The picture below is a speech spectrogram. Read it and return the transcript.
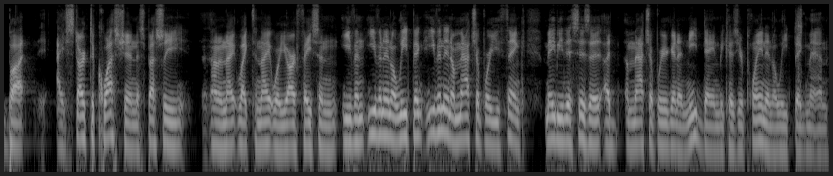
But I start to question, especially on a night like tonight where you are facing even even in elite big even in a matchup where you think maybe this is a, a, a matchup where you're going to need Dain because you're playing an elite big man.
